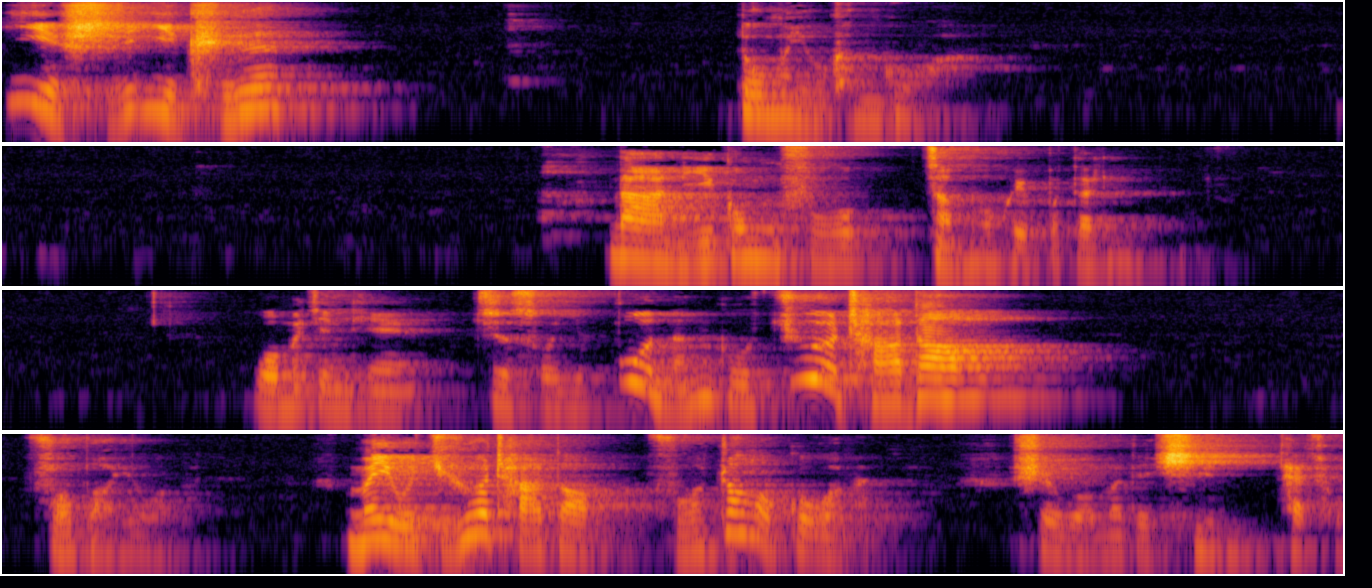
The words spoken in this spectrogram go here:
一时一刻都没有空过，那你功夫怎么会不得力？我们今天之所以不能够觉察到佛保佑我们，没有觉察到佛照顾我们，是我们的心太粗，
